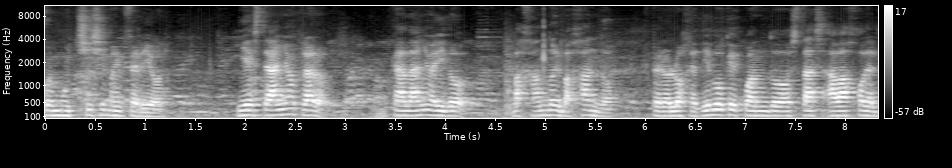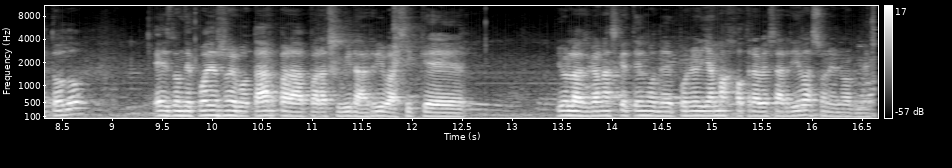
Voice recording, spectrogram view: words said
fue muchísimo inferior. Y este año, claro, cada año ha ido bajando y bajando, pero el objetivo que cuando estás abajo del todo es donde puedes rebotar para, para subir arriba, así que yo las ganas que tengo de poner Yamaha otra vez arriba son enormes.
